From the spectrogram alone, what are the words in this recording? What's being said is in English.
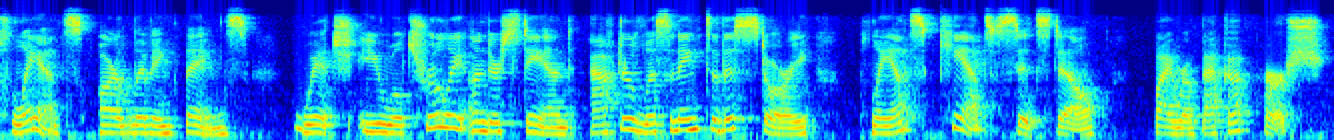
Plants are living things, which you will truly understand after listening to this story, Plants Can't Sit Still by Rebecca Hirsch.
